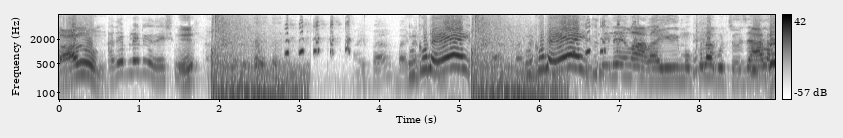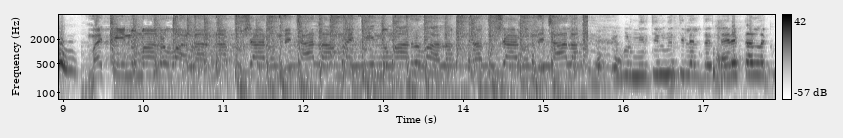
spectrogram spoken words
కాదు. అదే ప్లేట్ ఇంకోనే వాళ్ళ ఇది ముక్కులా కూర్చో చాలా మైతీను మారువాల నాకు కుషారుంది చాలా. మైతీను మారువాల నా ఉంది చాలా. ఇప్పుడు మిర్చిలు మిర్చిలు వెళ్తే డైరెక్టర్లకు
